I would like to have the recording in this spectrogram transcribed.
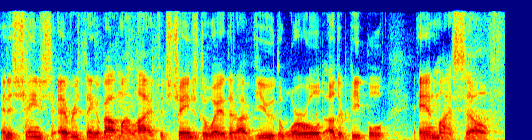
and it's changed everything about my life. It's changed the way that I view the world, other people, and myself.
